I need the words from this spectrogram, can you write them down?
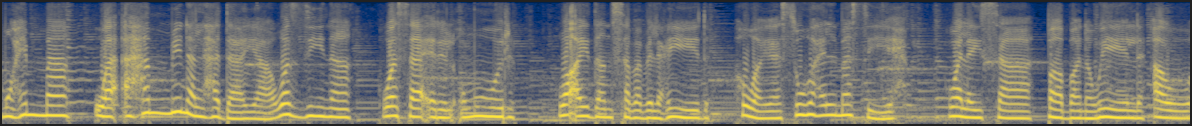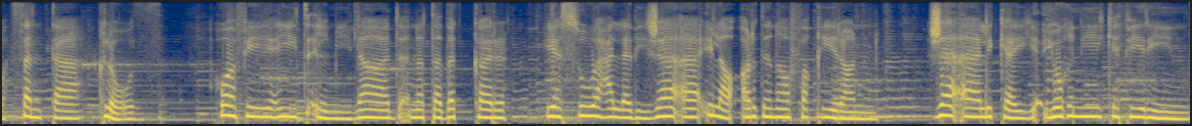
مهمة وأهم من الهدايا والزينة وسائر الأمور وأيضا سبب العيد هو يسوع المسيح. وليس بابا نويل أو سانتا كلوز. وفي عيد الميلاد نتذكر يسوع الذي جاء إلى أرضنا فقيرا. جاء لكي يغني كثيرين.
